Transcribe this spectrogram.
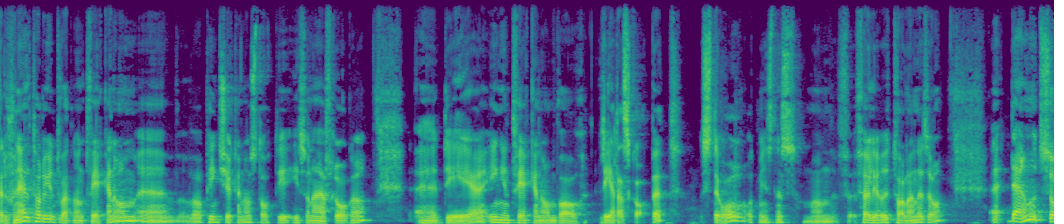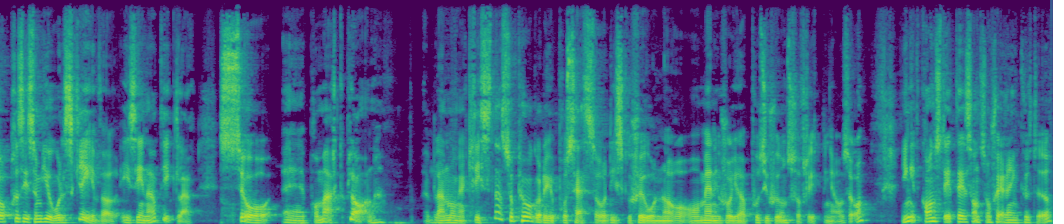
Traditionellt har det ju inte varit någon tvekan om eh, var pingstkyrkan har stått i, i sådana här frågor. Eh, det är ingen tvekan om var ledarskapet står, åtminstone om man följer uttalandet så. Eh, däremot så, precis som Joel skriver i sina artiklar, så eh, på markplan bland många kristna så pågår det ju processer och diskussioner och, och människor gör positionsförflyttningar och så. Inget konstigt, det är sånt som sker i en kultur.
